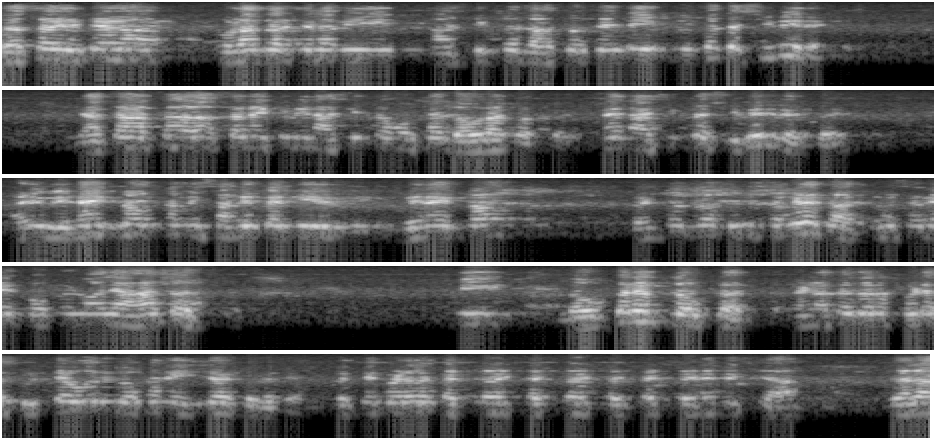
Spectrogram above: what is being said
जसं येत्या सोळा तारखेला मी नाशिकला जातो ते एक दिवसाचं शिबिर आहे. याचा अर्थ असा नाही की मी नाशिकचा मोठा दौरा करतोय नाही नाशिकला शिबिर घेतोय आणि विनायकरावना मी सांगितलं की विनायकराव गणपतराव तुम्ही सगळेच आहात तुम्ही सगळे कोकणवाले आहातच की लवकरात लवकर कारण आता जरा थोड्या सुट्ट्यावर लोकांना एन्जॉय करू द्या प्रत्येक वेळेला कटकट कटकट कटकट करण्यापेक्षा जरा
